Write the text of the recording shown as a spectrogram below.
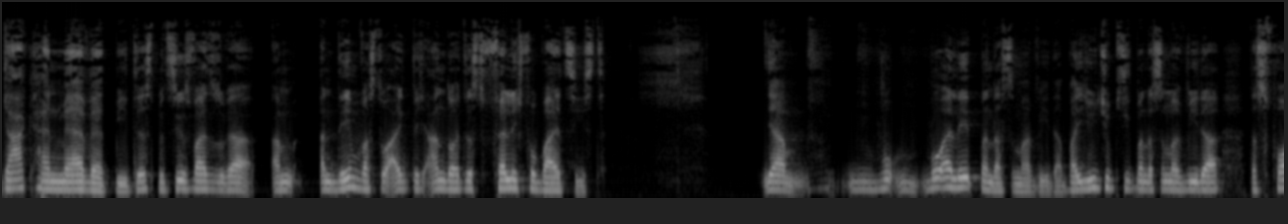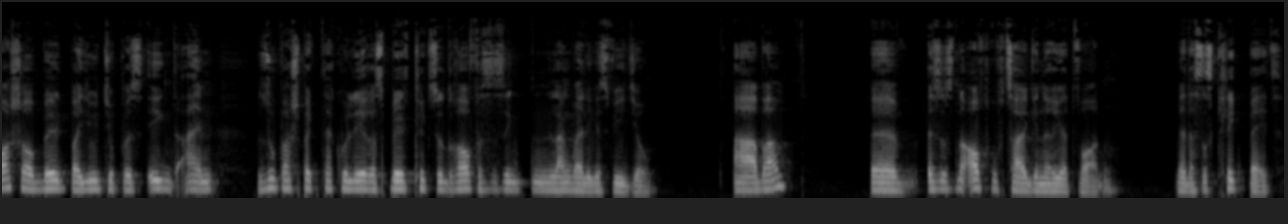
gar keinen Mehrwert bietest, beziehungsweise sogar am, an dem, was du eigentlich andeutest, völlig vorbeiziehst. Ja, wo, wo erlebt man das immer wieder? Bei YouTube sieht man das immer wieder. Das Vorschaubild bei YouTube ist irgendein super spektakuläres Bild, klickst du drauf, es ist irgendein langweiliges Video. Aber äh, es ist eine Aufrufzahl generiert worden. Ja, das ist Clickbait.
